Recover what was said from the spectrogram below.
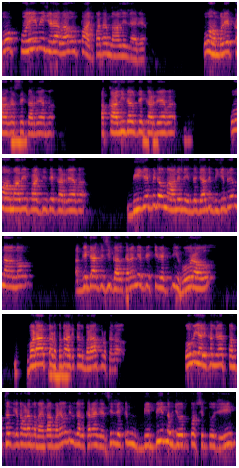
ਉਹ ਕੋਈ ਵੀ ਜਿਹੜਾ ਵਾ ਉਹ ਭਾਜਪਾ ਦਾ ਨਾਂ ਨਹੀਂ ਲੈ ਰਿਹਾ। ਉਹ ਹਮਲੇ ਕਾਂਗਰਸ ਤੇ ਕਰ ਰਿਹਾ ਵਾ ਅਕਾਲੀ ਦਲ ਤੇ ਕਰ ਰਿਹਾ ਵਾ ਉਹ ਆਮ ਆਦਮੀ ਪਾਰਟੀ ਤੇ ਕਰ ਰਿਹਾ ਵਾ। ਬੀਜੇਪੀ ਦਾ ਉਹ ਨਾਂ ਨਹੀਂ ਲੈਂਦੇ ਜਦ ਬੀਜੇਪੀ ਦਾ ਨਾਂ ਲਓ। ਅੱਗੇ ਜਾ ਕੇ ਅਸੀਂ ਗੱਲ ਕਰਾਂਗੇ ਵੀ ਇੱਕ ਵਿਅਕਤੀ ਹੋਰ ਆਓ। ਬੜਾ ਤੜਫਦਾ ਅੱਜਕੱਲ ਬੜਾ ਭੁੜਕਦਾ। ਉਹ ਵੀ ਅੱਜਕੱਲ ਜਿਹੜਾ ਪੰਥਕ ਕਿਤੇ ਬੜਾ ਨੁਮਾਇੰਦਾ ਬਣਿਆ, ਉਹਦੀ ਵੀ ਗੱਲ ਕਰਾਂਗੇ ਅਸੀਂ, ਲੇਕਿਨ ਬੀਬੀ ਨਵਜੋਤ ਕੌਰ ਸਿੱਧੂ ਜੀ,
